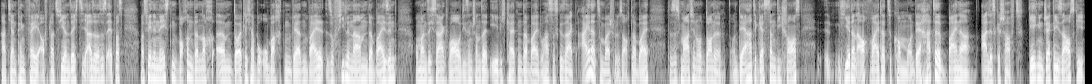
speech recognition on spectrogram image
hat Jan Peng Fei auf Platz 64. Also das ist etwas, was wir in den nächsten Wochen dann noch ähm, deutlicher beobachten werden, weil so viele Namen dabei sind, wo man sich sagt, wow, die sind schon seit Ewigkeiten dabei. Du hast es gesagt. Einer zum Beispiel ist auch dabei, das ist Martin O'Donnell. Und der hatte gestern die Chance, äh, hier dann auch weiterzukommen. Und er hatte beinahe alles geschafft. Gegen Jack Lisowski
